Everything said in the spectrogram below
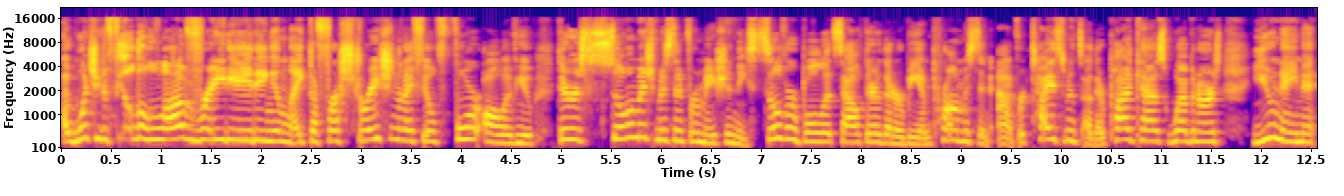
I want you to feel the love radiating and like the frustration that I feel for all of you. There is so much misinformation, these silver bullets out there that are being promised in advertisements other podcasts, webinars, you name it.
